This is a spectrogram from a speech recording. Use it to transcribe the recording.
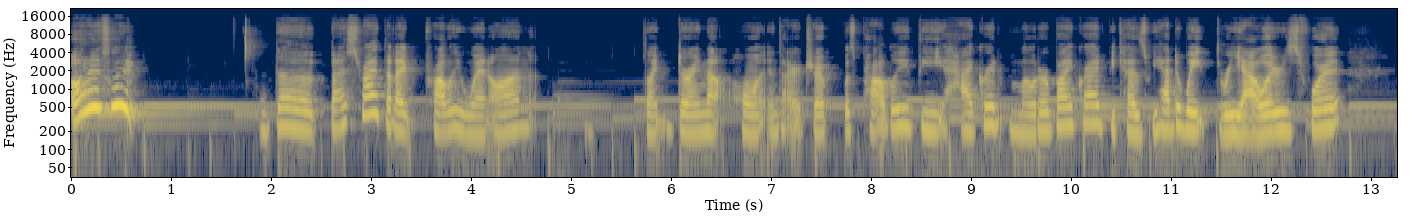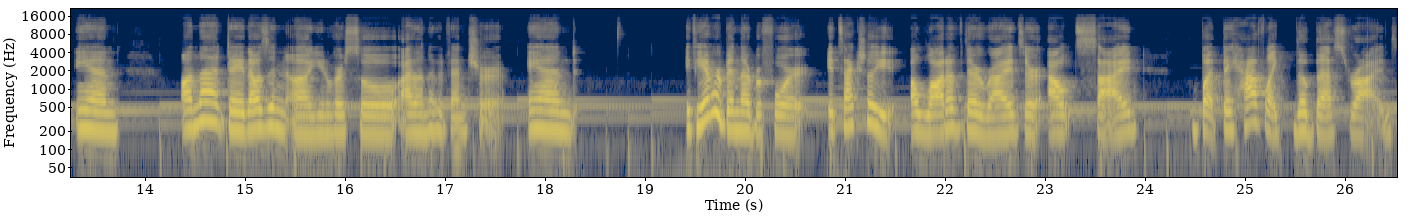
honestly, the best ride that I probably went on like during that whole entire trip was probably the Hagrid motorbike ride because we had to wait three hours for it. And on that day, that was in uh, Universal Island of Adventure. And if you ever been there before, it's actually a lot of their rides are outside, but they have like the best rides.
